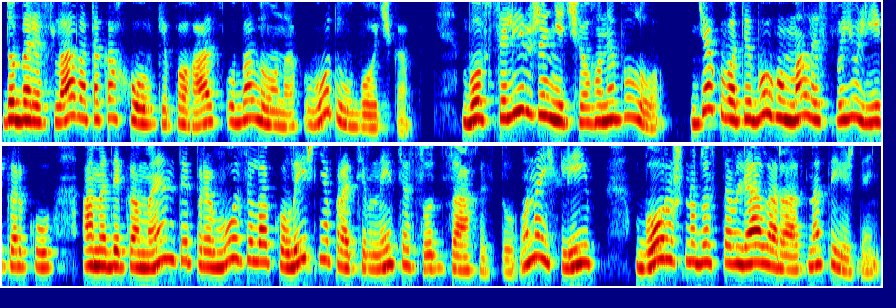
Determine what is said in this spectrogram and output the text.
до Береслава та Каховки по газ у балонах, воду в бочках. Бо в селі вже нічого не було. Дякувати Богу, мали свою лікарку, а медикаменти привозила колишня працівниця соцзахисту. Вона й хліб, борошно доставляла раз на тиждень.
